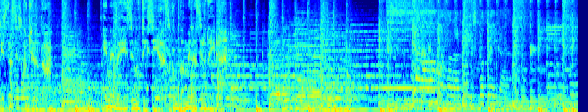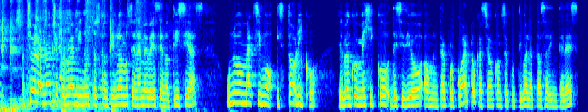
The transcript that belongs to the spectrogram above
Estás escuchando MBS Noticias con Pamela Cerdeira. 8 de la noche con 9 minutos. Continuamos en MBS Noticias. Un nuevo máximo histórico el Banco de México decidió aumentar por cuarta ocasión consecutiva la tasa de interés,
